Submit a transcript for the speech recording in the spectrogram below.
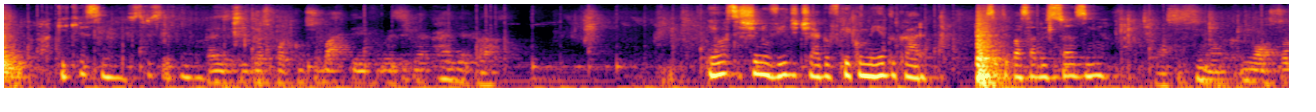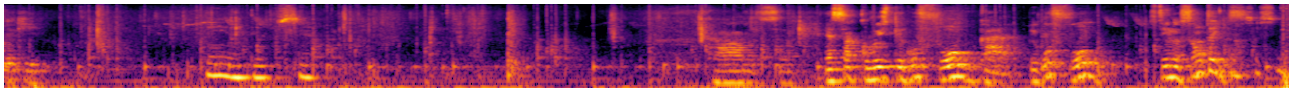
O que que é sinistro isso aqui? Tá, esse transporte começou a bater, falou assim que ia cair a casa. Eu assistindo o vídeo, Thiago, eu fiquei com medo, cara. De você ter passado isso sozinha. Nossa senhora. Nossa, olha aqui. Meu Deus do céu. Cara do céu. Essa cruz pegou fogo, cara. Pegou fogo. Você tem noção, Thaís? Nossa senhora.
